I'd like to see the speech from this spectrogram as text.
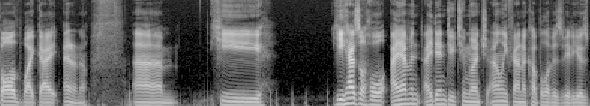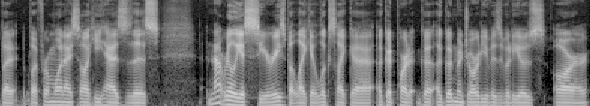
bald white guy i don't know um he he has a whole i haven't i didn't do too much. I only found a couple of his videos but but from what i saw he has this not really a series, but like it looks like a, a good part, a good majority of his videos are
